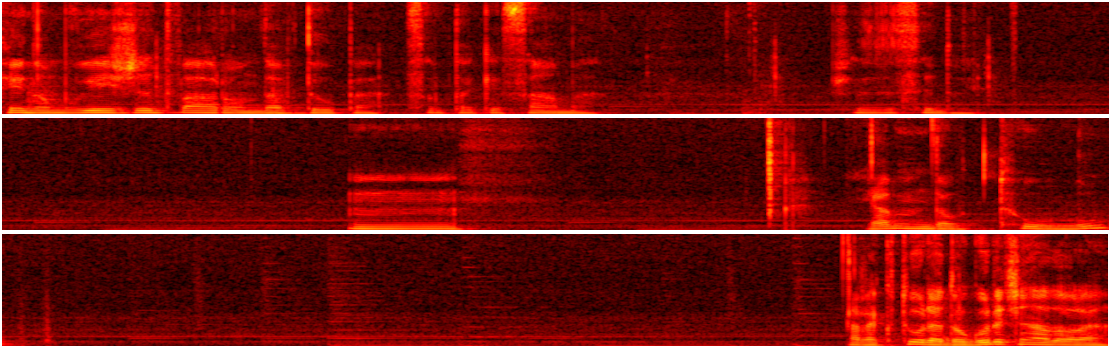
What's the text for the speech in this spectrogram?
Ty no mówiłeś, że dwa ronda w dupę są takie same. Się zdecyduj. Mm. Ja bym dał tu. Ale które? Do góry czy na dole?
